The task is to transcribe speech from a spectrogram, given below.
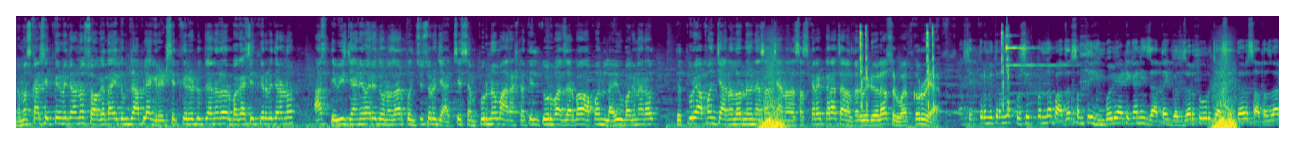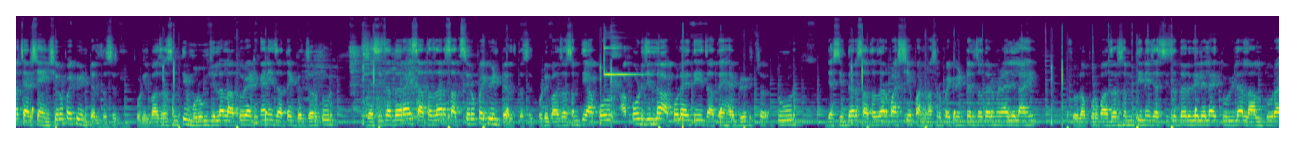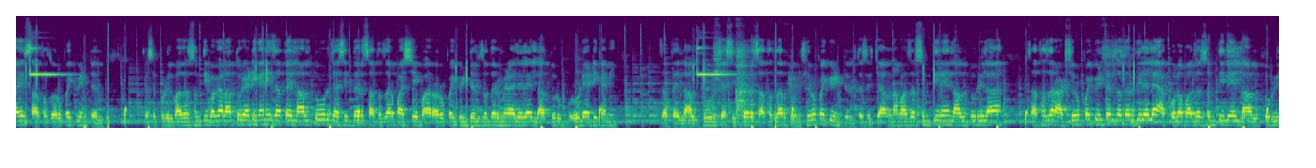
नमस्कार शेतकरी मित्रांनो स्वागत आहे तुमचं आपल्या ग्रेट शेतकरी युट्यूब चॅनलवर. बघा शेतकरी मित्रांनो आज तेवीस जानेवारी दोन हजार पंचवीस रोजी आजचे संपूर्ण महाराष्ट्रातील तूर बाजारभाव आपण लाईव्ह बघणार आहोत. तत्पूर्वी आपण चॅनलवर नवीन असाल चॅनलला सबस्क्राईब करा. चला तर व्हिडिओला सुरुवात करूया. शेतकरी मित्रांनो कृषी उत्पन्न बाजार समिती हिंगोली या ठिकाणी जात आहे. गज्जर तूर जास्तीत दर सात हजार चारशे ऐंशी रुपये क्विंटल. तसेच पुढील बाजार समिती मुरुम जिल्हा लातूर या ठिकाणी जात आहे. गजर तूर जास्तीचा दर आहे सात हजार सातशे रुपये क्विंटल. तसेच पुढील बाजार समिती अकोल अकोट जिल्हा अकोला येथे जात आहे. हायब्रिड तूर जास्तीत दर सात हजार पाचशे पन्नास रुपये क्विंटलचा दर मिळालेला आहे. सोलापूर बाजार समितीने जास्तीचा दर दिलेला आहे. तुरीला लाल तूर आहे सात हजार रुपये क्विंटल. तसे पुढील बाजार समिती बघा लातूर या ठिकाणी जात आहे लाल तूर जास्तीत दर सात हजार पाचशे बारा रुपये क्विंटलचा दर मिळालेला आहे. लातूर मुरुड या ठिकाणी जात आहे लाल तूर जास्तीत दर सात हजार दोनशे रुपये क्विंटल. तसेच जालना बाजार समितीने लाल तुरीला सात हजार आठशे रुपये क्विंटलचा दर दिलेला आहे. अकोला बाजार समितीने लाल तुरीला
